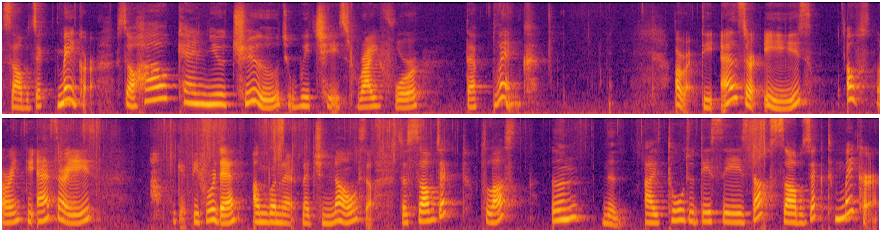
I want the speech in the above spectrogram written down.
subject maker. So how can you choose which is right for that blank? Alright, the answer is, oh sorry, the answer is Okay, before that, I'm gonna let you know. So, so subject plus 은, 는. I told you this is the subject maker.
